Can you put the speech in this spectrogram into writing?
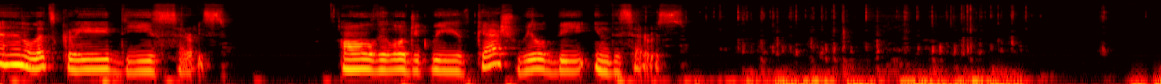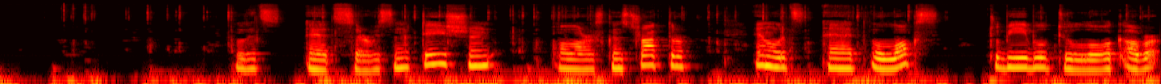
and let's create this service. All the logic with cache will be in the service. Let's add service annotation, AllArgs constructor, and let's add logs to be able to log our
